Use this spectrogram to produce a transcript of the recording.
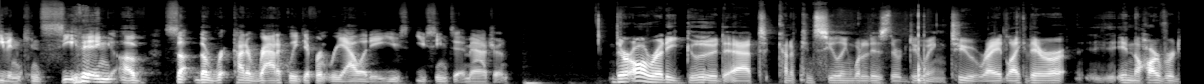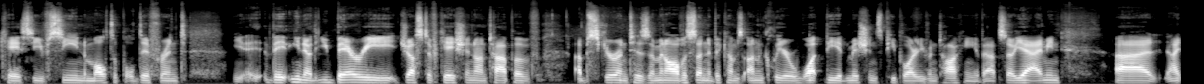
even conceiving of the kind of radically different reality you you seem to imagine. They're already good at kind of concealing what it is they're doing too, right? Like there are in the Harvard case, you've seen multiple different they you know you bury justification on top of obscurantism and all of a sudden it becomes unclear what the admissions people are even talking about so yeah i mean uh, I,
